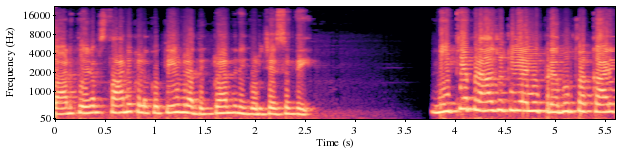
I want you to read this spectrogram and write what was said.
దారితీయడం స్థానికులకు తీవ్ర దిగ్భ్రాంతిని గురిచేసింది. నిత్యం రాజకీయాలు ప్రభుత్వ కార్య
